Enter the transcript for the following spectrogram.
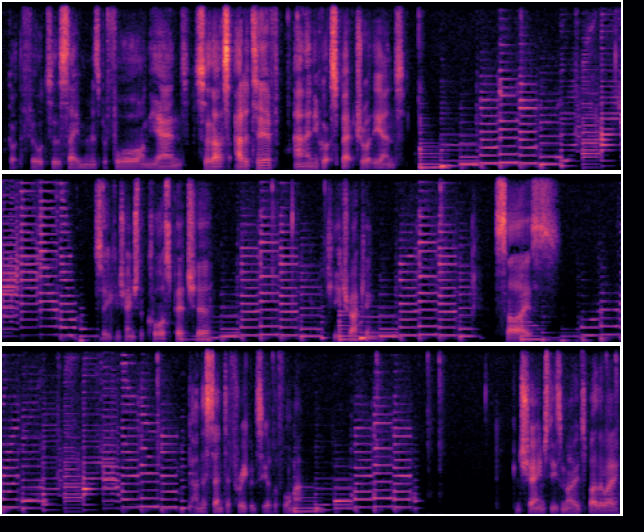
You've got the filter, the same as before on the end. So that's additive. And then you've got spectral at the end. So you can change the coarse pitch here, key tracking, size, and the center frequency of the formant. You can change these modes, by the way.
